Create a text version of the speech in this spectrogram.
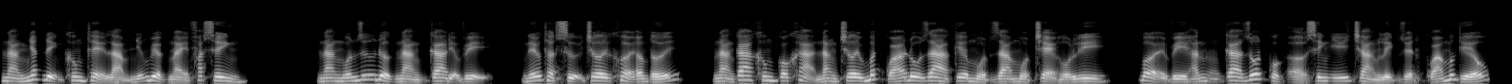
nàng nhất định không thể làm những việc này phát sinh. Nàng muốn giữ được nàng ca địa vị, nếu thật sự chơi khởi âm tới, nàng ca không có khả năng chơi bất quá đô gia kia một gia một trẻ hồ ly, bởi vì hắn ca rốt cuộc ở sinh ý chàng lịch duyệt quá mức thiếu.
